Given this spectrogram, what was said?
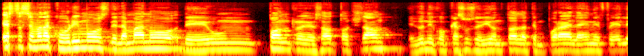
esta semana cubrimos de la mano de un punt regresado touchdown, el único que ha sucedido en toda la temporada de la NFL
